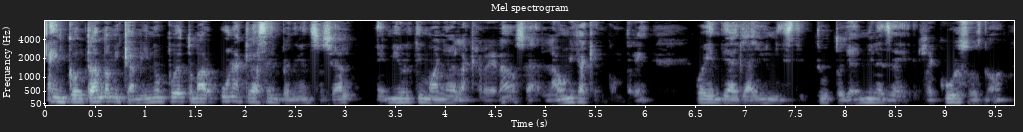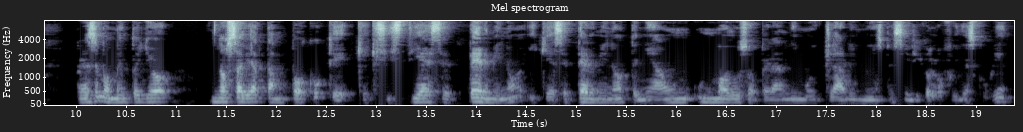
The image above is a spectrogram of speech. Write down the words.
encontrando mi camino, pude tomar una clase de emprendimiento social en mi último año de la carrera, o sea, la única que encontré. Hoy en día ya hay un instituto, ya hay miles de recursos, ¿no? Pero en ese momento yo no sabía tampoco que, existía ese término y que ese término tenía un, un modus operandi muy claro y muy específico, lo fui descubriendo.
